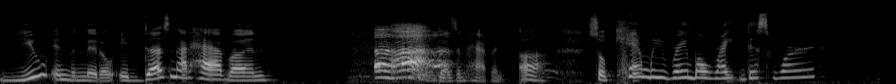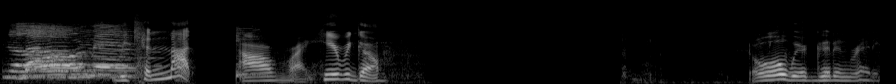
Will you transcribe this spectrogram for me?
U in the middle, it does not have an Uh. doesn't happen. uh. So can we rainbow write this word? No. We cannot. All right, here we go. Oh, we're good and ready.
